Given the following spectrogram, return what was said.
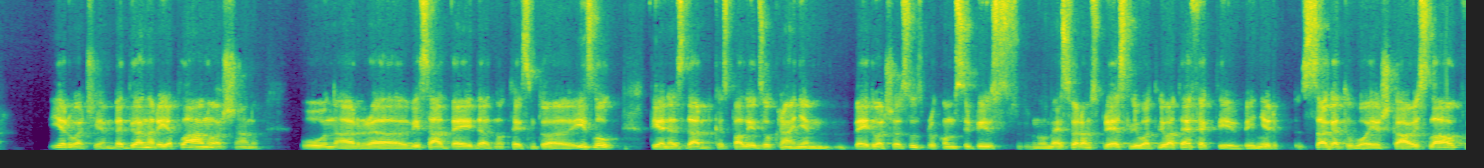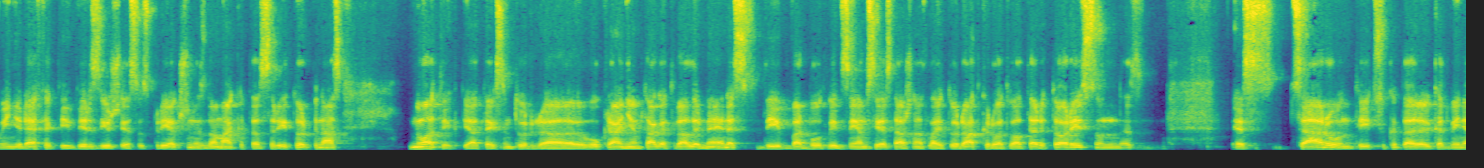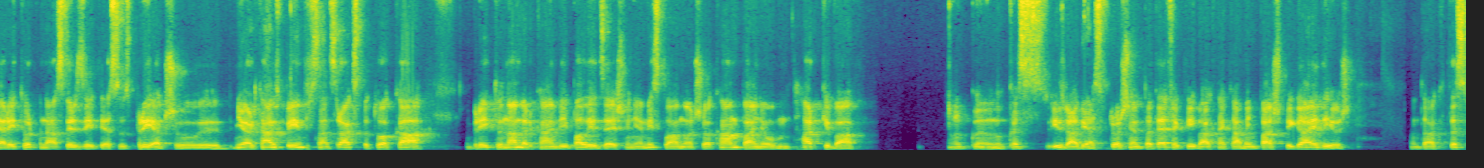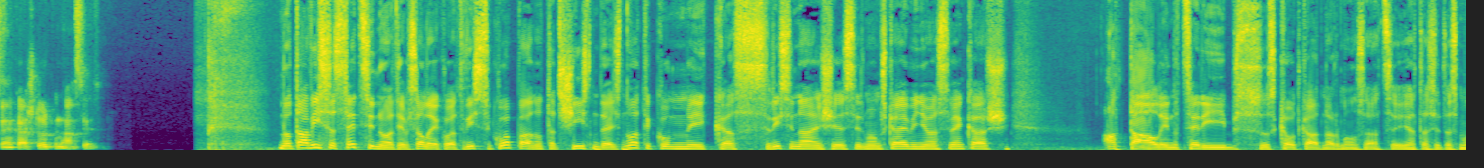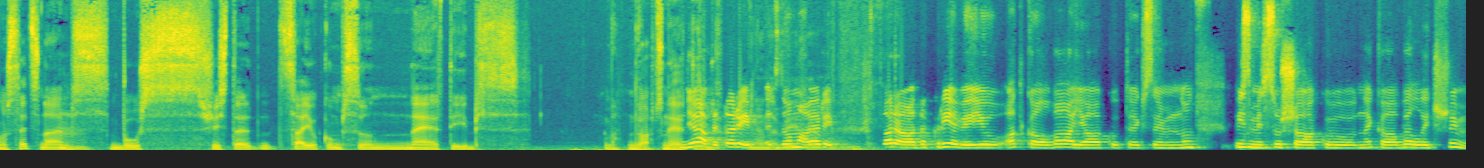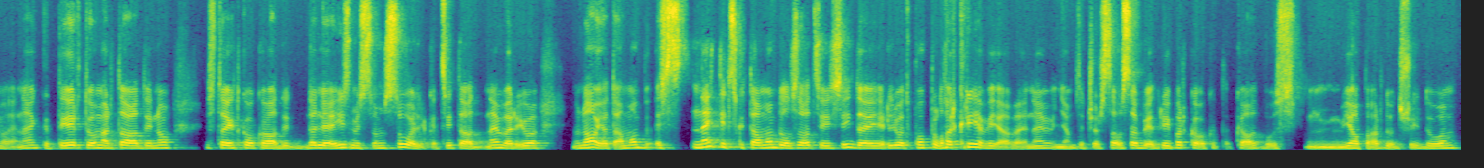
ieročiem, bet gan arī ar plānošanu un ar uh, visādi veidu nu, teiksim, izlūkdienas darbu, kas palīdz Ukrāņiem veidot šos uzbrukumus, ir bijusi, nu, mēs varam spriest, ļoti, ļoti efektīvi. Viņi ir sagatavojuši kaujas lauku, viņi ir efektīvi virzījušies uz priekšu, un es domāju, ka tas arī turpinās. Notikt, jā, teiksim, tur uh, Ukrāņiem tagad vēl ir mēnesis, divi, varbūt līdz ziemas iestāšanās, lai tur atkarot vēl teritorijas. Es, es ceru un ticu, ka, tā, ka viņi arī turpinās virzīties uz priekšu. New York Times bija interesants raksts par to, kā Briti un Amerikāņi bija palīdzējuši viņiem izplānot šo kampaņu Harkivā, kas izrādījās droši vien pat efektīvāk nekā viņi paši bija gaidījuši. Un tā, tas vienkārši turpināsies. No tā visa secinot, ja saliekot visu kopā, nu tad šīs nedēļas notikumi, kas risinājušies, ir mums kaimiņos vienkārši attālina cerības uz kaut kādu normalizāciju. Ja tas ir tas mūsu secinājums, mm. būs šis sajukums un nērtības. Vārds nērtības. Jā, bet arī, ne, es domāju, arī parāda Krieviju atkal vājāku, teiksim, nu, izmisušāku nekā vēl līdz šim, vai ne? Ka tie ir tomēr tādi, nu, es teiktu, kaut kādi daļai izmisuma soļi, ka citādi nevar, jo nu, nav jau tā, mobi... es neticu, ka tā mobilizācijas ideja ir ļoti populāra Krievijā, vai ne? Viņam taču ar savu sabiedrību ar kaut kā, kā būs mm, jāpārdod šī doma.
